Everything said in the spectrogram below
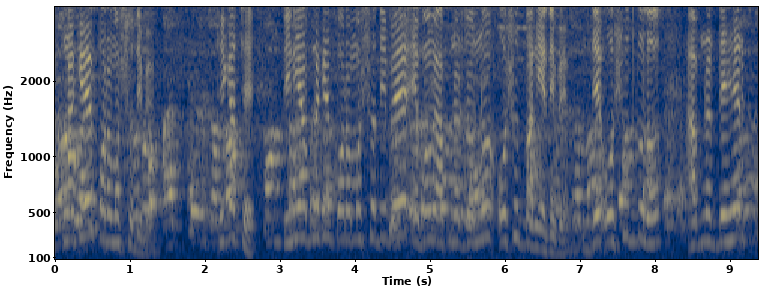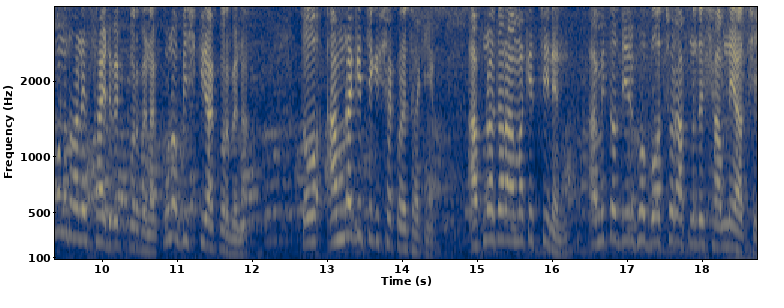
আপনাকে পরামর্শ দিবে। ঠিক আছে? তিনি আপনাকে পরামর্শ দিবে এবং আপনার জন্য ওষুধ বানিয়ে দেবে। যে ওষুধগুলো আপনার দেহের কোনো ধরনের সাইড এফেক্ট করবে না, কোনো বিষক্রিয়া করবে না। তো আমরা কি চিকিৎসা করে থাকি? আপনারা যারা আমাকে চিনেন, আমি তো দীর্ঘ বছর আপনাদের সামনে আছি।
